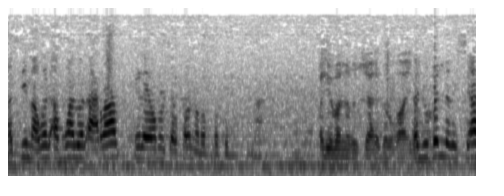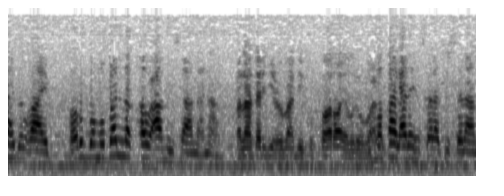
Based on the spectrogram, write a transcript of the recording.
الدماء والأموال والأعراض إلى يوم تلقون ربكم. فليبلغ الشاهد الغائب فليبلغ الشاهد الغائب فرب مبلغ اوعى من سامع نعم. فلا ترجعوا بعدي كفارا يضرب بعضكم. ثم قال عليه الصلاة والسلام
